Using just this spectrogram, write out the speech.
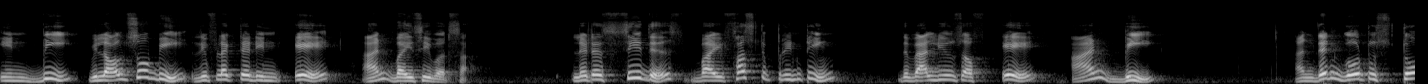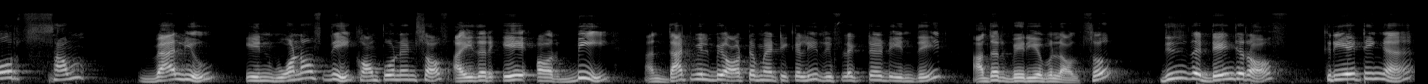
in B will also be reflected in A and vice versa. Let us see this by first printing the values of A and B and then go to store some value in one of the components of either A or B and that will be automatically reflected in the other variable also. This is the danger of creating a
